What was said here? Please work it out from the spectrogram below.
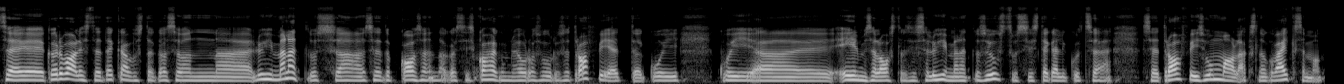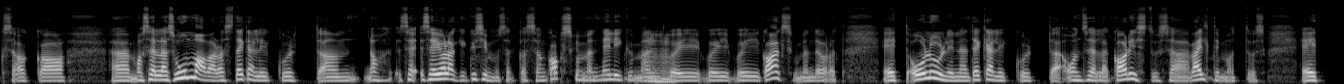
see kõrvaliste tegevustega, see on äh, lühimenetlus, äh, see toob kaasa endaga siis kahekümne euro suuruse trahvi, et kui, kui äh, eelmisel aastal siis see lühimenetlus jõustus, siis tegelikult see, see trahvisumma läks nagu väiksemaks, aga ma selle summa pärast tegelikult ähm, noh, see, see ei olegi küsimus, et kas see on kakskümmend, nelikümmend mhm. või, või, või kaheksakümmend eurot, et oluline tegelikult on selle karistuse vältimatus, et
